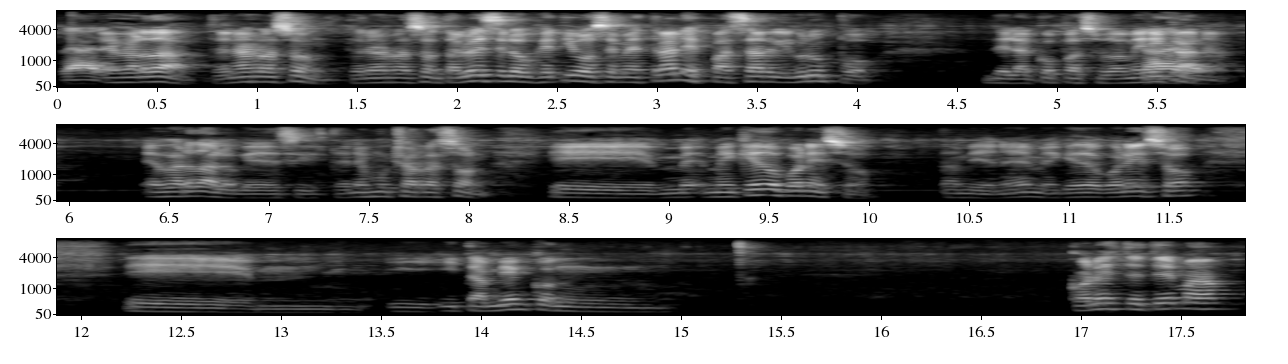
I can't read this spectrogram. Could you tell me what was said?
Claro. Es verdad, tenés razón, tenés razón. Tal vez el objetivo semestral es pasar el grupo de la Copa Sudamericana. Es verdad lo que decís, tenés mucha razón. Eh, me, me quedo con eso también, eh, me quedo con eso. Y, y también con, con este tema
